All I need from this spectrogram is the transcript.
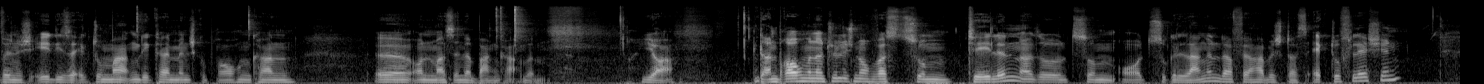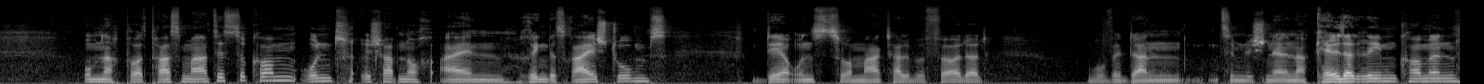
wenn ich eh diese Ektomarken, die kein Mensch gebrauchen kann, äh, en masse in der Bank habe? Ja, dann brauchen wir natürlich noch was zum Telen, also zum Ort zu gelangen. Dafür habe ich das Ektofläschchen, um nach Port Pasmatis zu kommen. Und ich habe noch einen Ring des Reichtums, der uns zur Markthalle befördert, wo wir dann ziemlich schnell nach Keldergrim kommen.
